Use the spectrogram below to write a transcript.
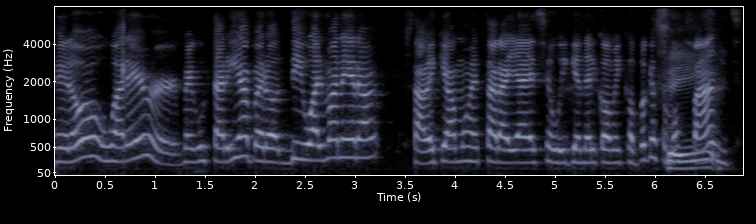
hello, whatever. Me gustaría, pero de igual manera, sabes que vamos a estar allá ese weekend del Comic Con porque somos fans.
